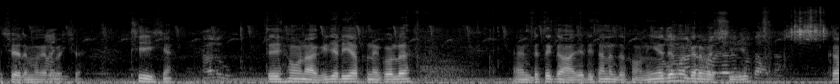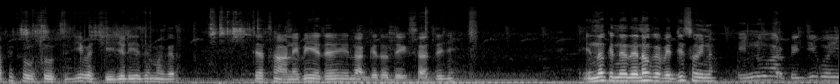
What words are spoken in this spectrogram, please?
ਅੱਛਾ ਮਗਰ। ਬੱਚਾ। ਠੀਕ ਹੈ। ਹਲੋ। ਤੇ ਹੁਣ ਆ ਗਈ ਜਿਹੜੀ ਆਪਣੇ ਕੋਲ ਐਂਡ ਤੇ ਗਾਂ ਜਿਹੜੀ ਤੁਹਾਨੂੰ ਦਿਖਾਉਣੀ ਹੈ ਇਹਦੇ ਮਗਰ ਵੱਛੀ ਹੈ। ਕਾਫੀ ਖੂਬਸੂਰਤ ਜੀ ਵੱਛੀ ਜਿਹੜੀ ਇਹਦੇ ਮਗਰ। ਤੇ ਥਾਣੇ ਵੀ ਇਹਦੇ ਲਾਗੇ ਤੋਂ ਦੇਖ ਸਕਦੇ ਜੀ। ਇਹਨੂੰ ਕਿੰਨੇ ਦਿਨ ਹੋ ਗਏ ਵੀਰ ਜੀ ਸੋਈ ਨੂੰ? ਇਹਨੂੰ ਹਰ ਜੀ ਕੋਈ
